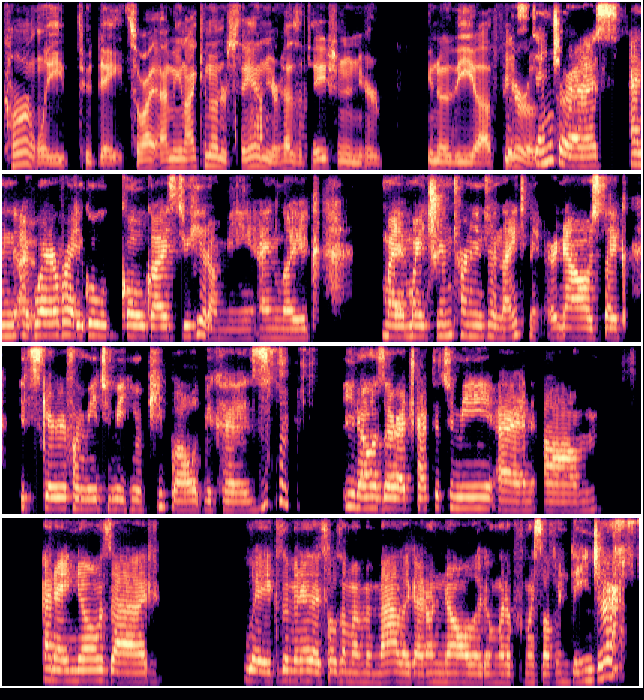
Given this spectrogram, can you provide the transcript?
currently to date. So I, I mean, I can understand your hesitation and your, you know, the uh, fear. It's of- dangerous, and I, wherever I go, go guys do hit on me, and like my my dream turned into a nightmare. Now it's like it's scary for me to meet new people because you know they're attracted to me, and um, and I know that like the minute I tell them I'm a man, like I don't know, like I'm gonna put myself in danger.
